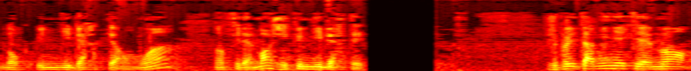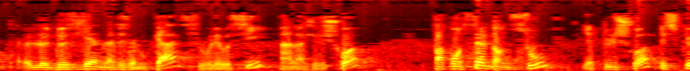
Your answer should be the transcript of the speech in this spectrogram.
donc une liberté en moins. Donc finalement j'ai qu'une liberté. Je peux déterminer finalement le deuxième, la deuxième case, si vous voulez aussi. Hein, là j'ai le choix. Par contre celle d'en dessous, il n'y a plus le choix, puisque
